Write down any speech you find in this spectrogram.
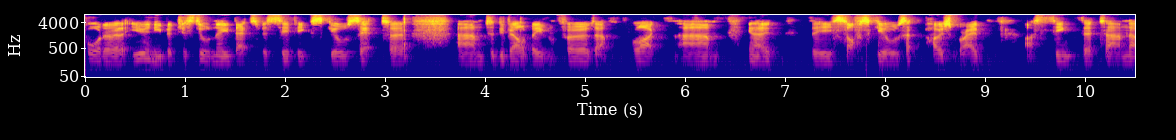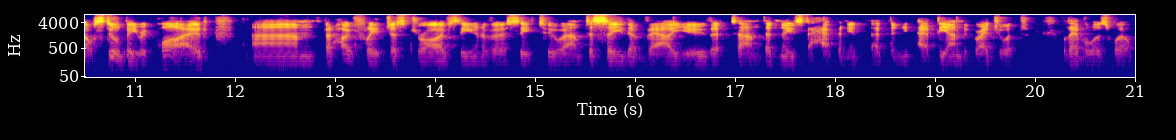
taught it at uni, but you still need that specific skill set to um, to develop even further. Like um, you know the soft skills at postgrad, I think that um, they'll still be required. Um, but hopefully, it just drives the university to um, to see the value that um, that needs to happen at the at the undergraduate level as well.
